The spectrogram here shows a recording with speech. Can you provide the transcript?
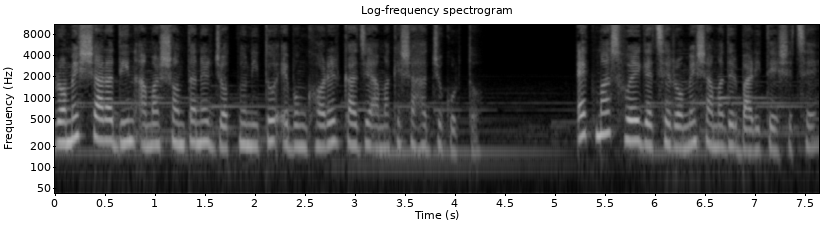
রমেশ সারা দিন আমার সন্তানের যত্ন নিত এবং ঘরের কাজে আমাকে সাহায্য করত। এক মাস হয়ে গেছে রমেশ আমাদের বাড়িতে এসেছে,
